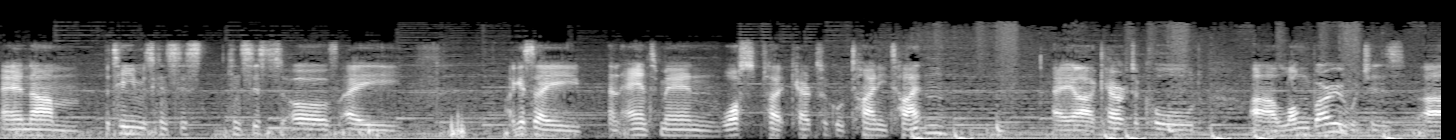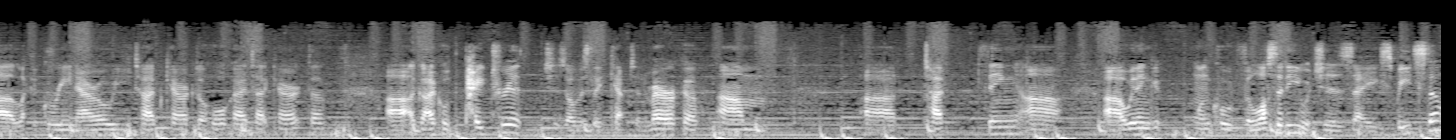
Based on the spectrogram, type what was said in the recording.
and um, the team is consist consists of a, I guess a an Ant-Man Wasp type character called Tiny Titan, a uh, character called uh, Longbow, which is uh, like a Green Arrowy type character, Hawkeye type character. Uh, a guy called Patriot, which is obviously Captain America um, uh, type thing. Uh, uh, we then get one called Velocity, which is a speedster,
